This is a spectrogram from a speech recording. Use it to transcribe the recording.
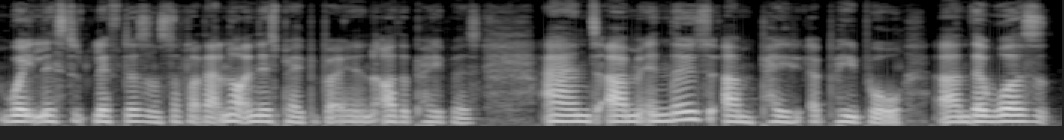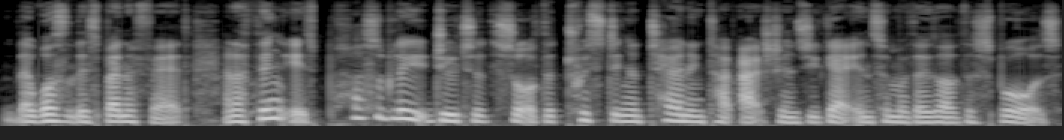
weight lifters and stuff like that. Not in this paper, but in other papers. And um, in those um, uh, people, there was there wasn't this benefit, and I think it's possibly due to sort of the twisting and turning type actions you get get in some of those other sports,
